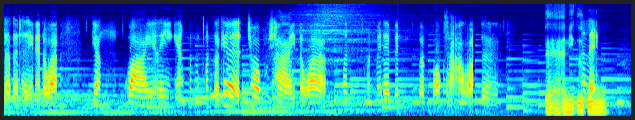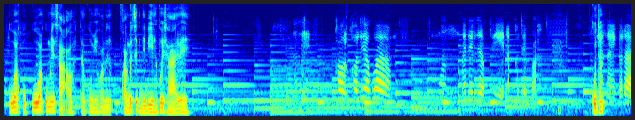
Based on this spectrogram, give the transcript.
กับกระเทยเนี่ยแต่ว่าอย่าง วายอะไรอย่างเงี้ยมันมันก็แค่ชอบผู้ชายแต่ว่ามันมันไม่ได้เป็นแบบออกสาวอะเออ แต่อันนี้คือนั่นแหกูละกูว่ากูกูว่ากูไม่สาว แต่กูมีความรู้สึกความรู้สึกดีๆให้ผู้ชายเว้ยนั่นแหละเขาเขาเรียกว่ามึงไม่ได้เลือกเพศอะเข้าใจปะกูต้องยังไงก็ได้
